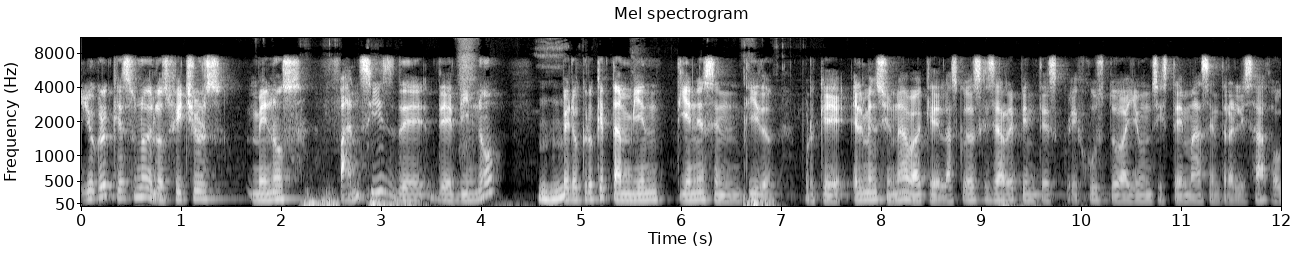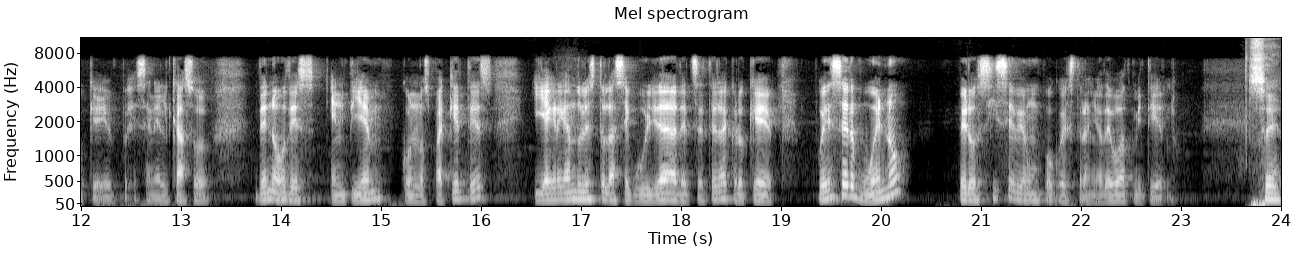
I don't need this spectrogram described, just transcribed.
Yo creo que es uno de los features menos fancies de, Dino, pero creo que también tiene sentido, porque él mencionaba que las cosas que se arrepiente es que justo hay un sistema centralizado, que pues en el caso de Node es NPM con los paquetes, y agregándole esto la seguridad, etcétera, creo que puede ser bueno, pero sí se ve un poco extraño, debo admitirlo. Sí,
